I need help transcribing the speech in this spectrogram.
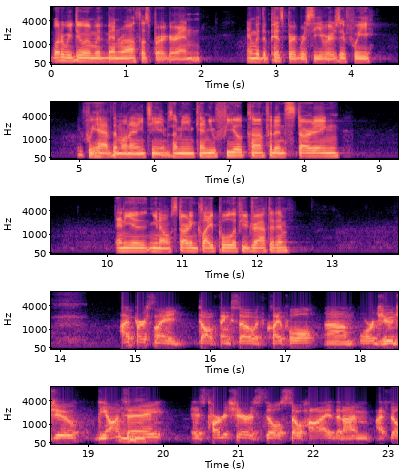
what are we doing with Ben Roethlisberger and and with the Pittsburgh receivers if we if we have them on any teams? I mean, can you feel confident starting any you know starting Claypool if you drafted him? I personally don't think so with Claypool um, or Juju. Diontae, mm-hmm. his target share is still so high that I'm I feel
